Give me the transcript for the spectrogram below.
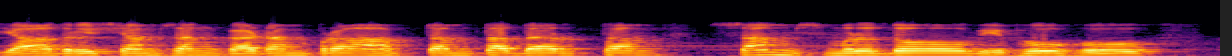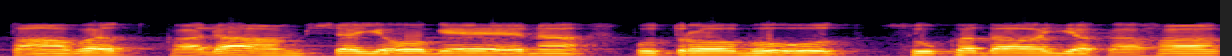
यादृशं सङ्कटं प्राप्तं तदर्थं संस्मृतो विभुः। तावत् कलांशयोगेन पुत्रोऽभूत् सुखदायकः।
